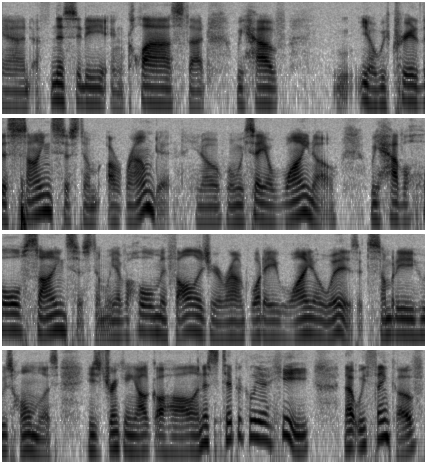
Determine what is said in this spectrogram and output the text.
and ethnicity and class that we have you know, we've created this sign system around it. You know, when we say a wino, we have a whole sign system. We have a whole mythology around what a wino is. It's somebody who's homeless. He's drinking alcohol, and it's typically a he that we think of.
